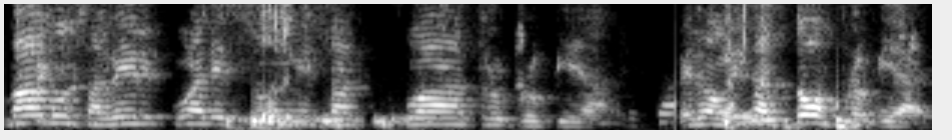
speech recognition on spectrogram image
Vamos a ver cuáles son esas cuatro propiedades. Perdón, esas dos propiedades.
